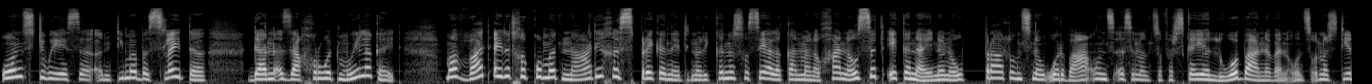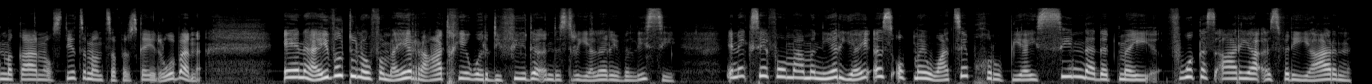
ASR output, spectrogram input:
ons twee se intieme besluite dan is daar groot moeilikheid. Maar wat uit dit gekom het na die gesprekke net nou die kinders gesê hulle kan maar nou gaan. Nou sit ek en hy nou nou praat ons nou oor waar ons is in ons verskeie loopbane want ons ondersteun mekaar nog steeds in ons verskeie loopbane. En hy wil toe nou vir my raad gee oor die 4de industriële revolusie. En ek sê vir my meneer, jy is op my WhatsApp groep. Jy sien dat dit my fokusarea is vir die jaar en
